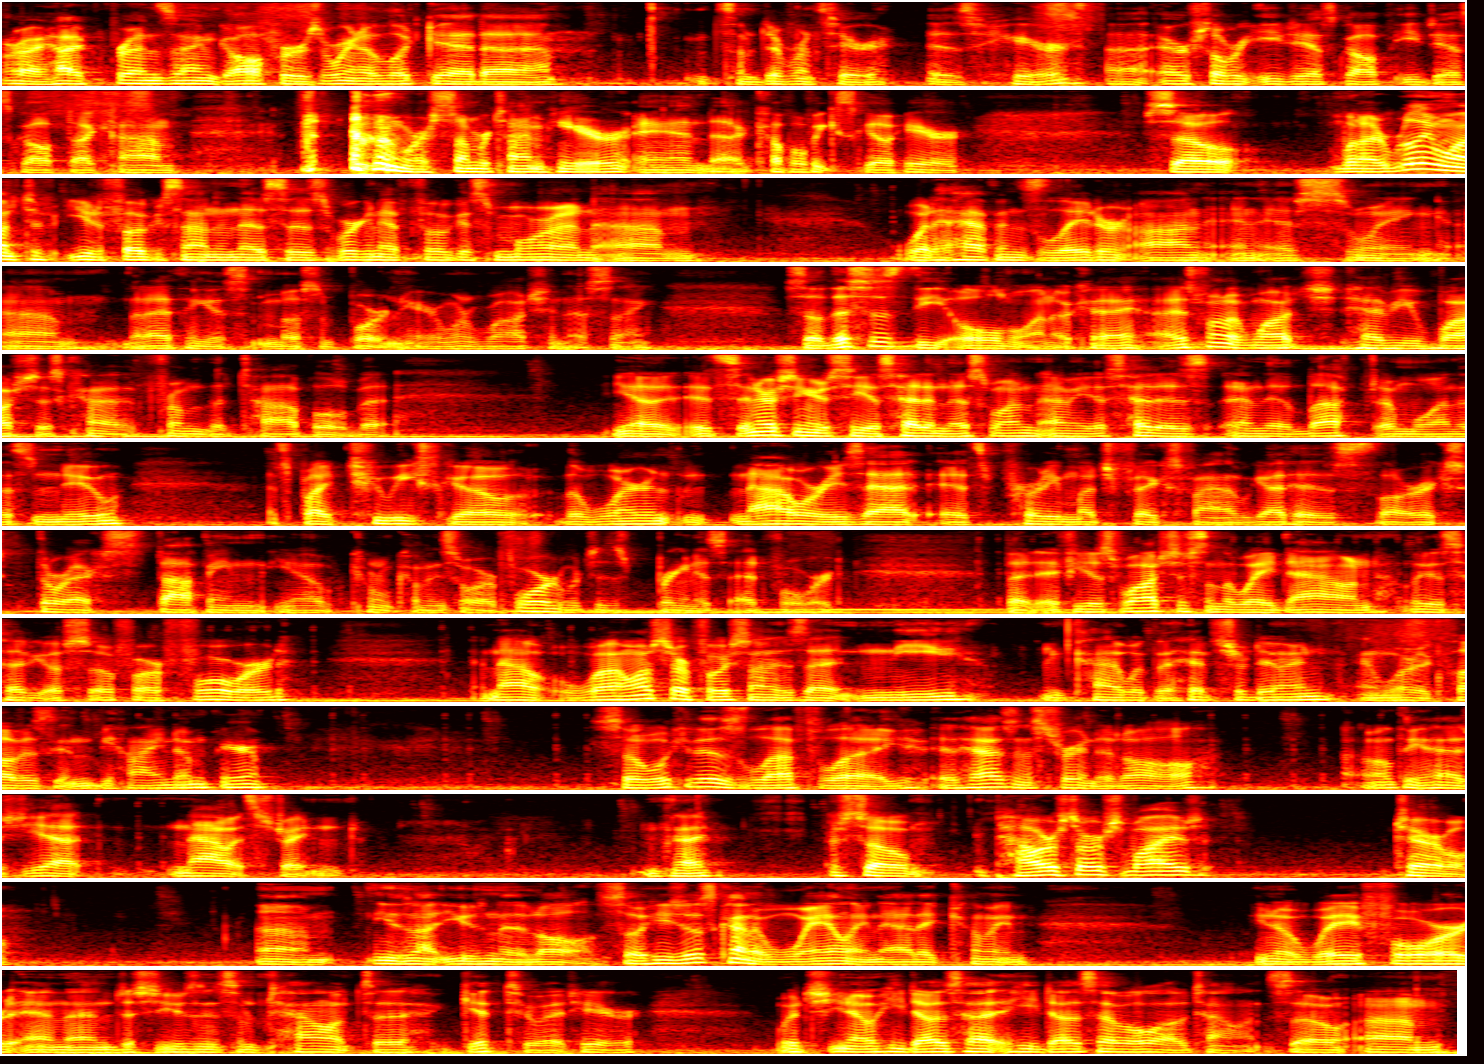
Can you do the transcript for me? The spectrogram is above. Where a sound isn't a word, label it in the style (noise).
All right, hi friends and golfers. We're going to look at uh, some difference here is here. Uh, Eric Silver, EJS Golf, EJSGolf.com. (clears throat) We're summertime here and a couple weeks ago here. So what I really want to, you to focus on in this is we're going to focus more on um, what happens later on in his swing um, that I think is most important here when we're watching this thing. So this is the old one, okay? I just want to watch, have you watch this kind of from the top a little bit. You know, it's interesting to see his head in this one. I mean, his head is in the left and one that's new. It's probably two weeks ago. The one now where he's at, it's pretty much fixed. Finally, we got his thorax, thorax stopping, you know, coming coming forward, which is bringing his head forward. But if you just watch this on the way down, look at his head go so far forward now, what I want to start focusing on is that knee and kind of what the hips are doing and where the club is getting behind him here. So look at his left leg. It hasn't straightened at all. I don't think it has yet. Now it's straightened. Okay. So power source wise, terrible. Um, he's not using it at all. So he's just kind of wailing at it coming you know, way forward and then just using some talent to get to it here, which, you know, he does have, he does have a lot of talent. So, um,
